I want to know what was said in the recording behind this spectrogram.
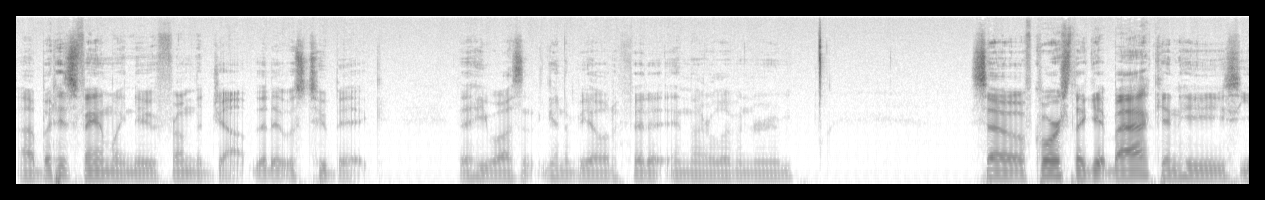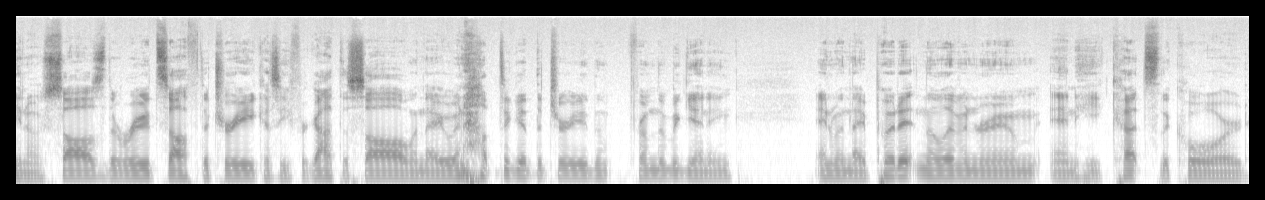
Uh, but his family knew from the jump that it was too big, that he wasn't going to be able to fit it in their living room. So of course they get back and he you know saws the roots off the tree because he forgot the saw when they went out to get the tree the, from the beginning. And when they put it in the living room and he cuts the cord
